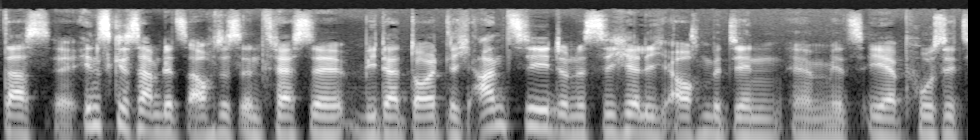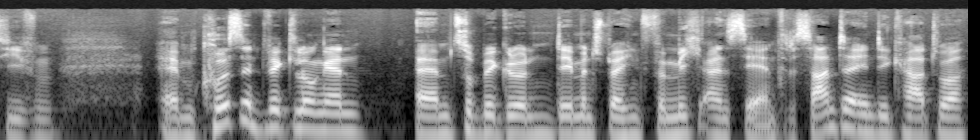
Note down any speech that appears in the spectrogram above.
dass äh, insgesamt jetzt auch das Interesse wieder deutlich anzieht und es sicherlich auch mit den ähm, jetzt eher positiven ähm, Kursentwicklungen ähm, zu begründen. Dementsprechend für mich ein sehr interessanter Indikator.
